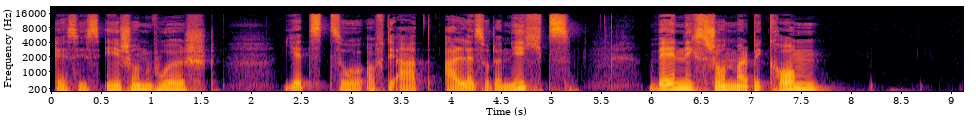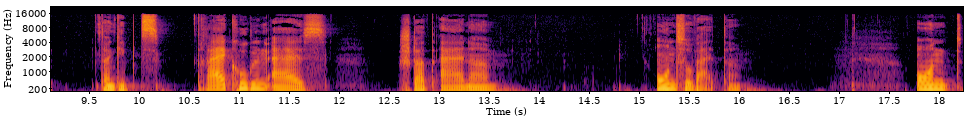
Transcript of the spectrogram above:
es ist eh schon wurscht, jetzt so auf die Art alles oder nichts. Wenn ich es schon mal bekomme, dann gibt es drei Kugeln Eis statt einer und so weiter. Und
